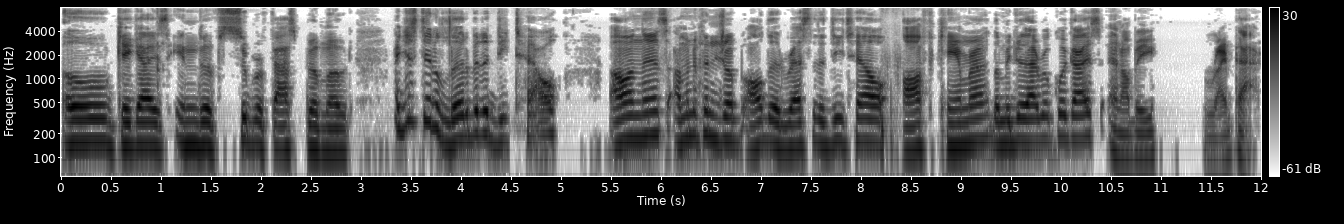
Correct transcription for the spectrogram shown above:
Okay guys, end of super fast build mode. I just did a little bit of detail on this. I'm going to finish up all the rest of the detail off camera. Let me do that real quick guys, and I'll be right back.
